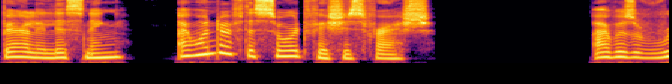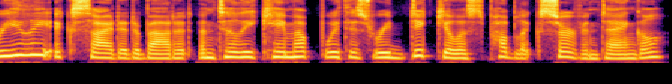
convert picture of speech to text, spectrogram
barely listening. I wonder if the swordfish is fresh. I was really excited about it until he came up with his ridiculous public servant angle.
